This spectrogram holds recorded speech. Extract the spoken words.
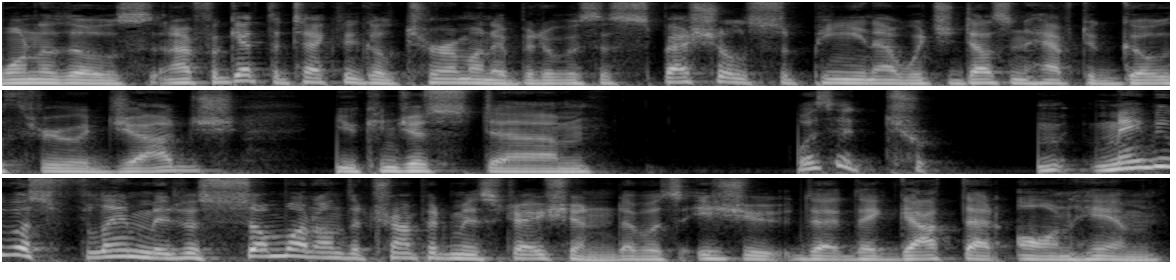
one of those? And I forget the technical term on it, but it was a special subpoena which doesn't have to go through a judge. You can just um, was it? Tr- maybe it was Flynn. It was someone on the Trump administration that was issued that they got that on him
